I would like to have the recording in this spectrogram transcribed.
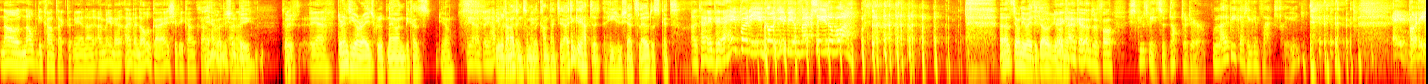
no, nobody contacted me. And I, I mean, I, I'm an old guy. I should be contacted. Yeah, well, you should I- be. They're, yeah, they're into your age group now, and because you know, yeah, they haven't. you would imagine contacted someone me. would contact you. I think you have to. He who shouts loudest gets. I tell you, hey buddy, you going to give me a vaccine or what? That's the only way to go if you want. can't get under the phone. Excuse me, it's a doctor there. Will I be getting a vaccine? hey buddy.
